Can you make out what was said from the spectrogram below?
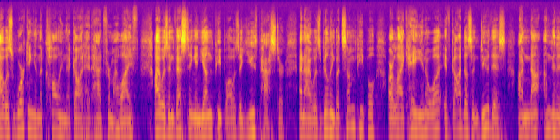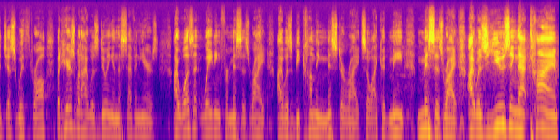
I was working in the calling that God had had for my life. I was investing in young people. I was a youth pastor and I was building. But some people are like, "Hey, you know what? If God doesn't do this, I'm not I'm going to just withdraw." But here's what I was doing in the 7 years. I wasn't waiting for Mrs. Right. I was becoming Mr. Right so I could meet Mrs. Right. I was using that time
